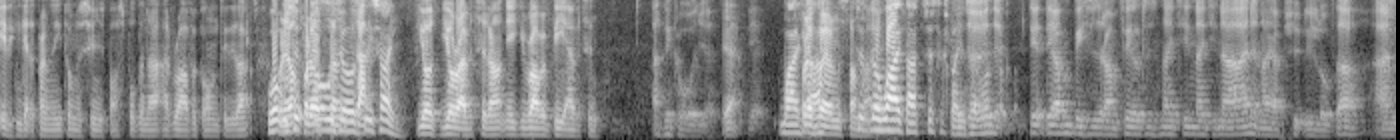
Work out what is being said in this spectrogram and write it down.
if you can get the Premier League done as soon as possible, then I'd rather go and do that. What but would, you, what would yours be? You're, you're Everton, aren't you? You'd rather beat Everton. I think I would, yeah. Yeah. yeah. Why is but that? I understand just, that. No, why is that? Just explain to uh, everyone. They, they, they haven't beaten us around field since 1999, and I absolutely love that. And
